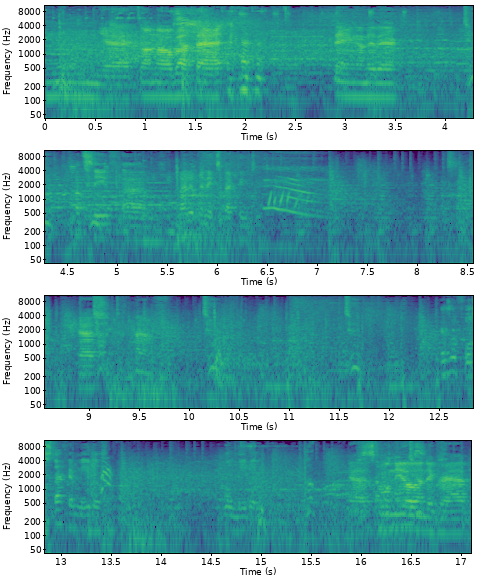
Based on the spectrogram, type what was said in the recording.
Mm, yeah, don't know about that. Staying under there. Not safe. Um, he might have been expecting to. Yeah, she kind of. He has a full stack of needles. Full needle. Yeah, full needle into grab,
